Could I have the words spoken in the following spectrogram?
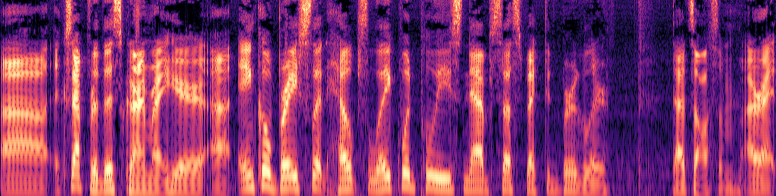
Uh, except for this crime right here, uh, ankle bracelet helps Lakewood police nab suspected burglar. That's awesome. All right,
